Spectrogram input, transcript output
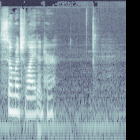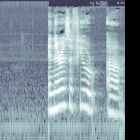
So much light in her. And there is a few um,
